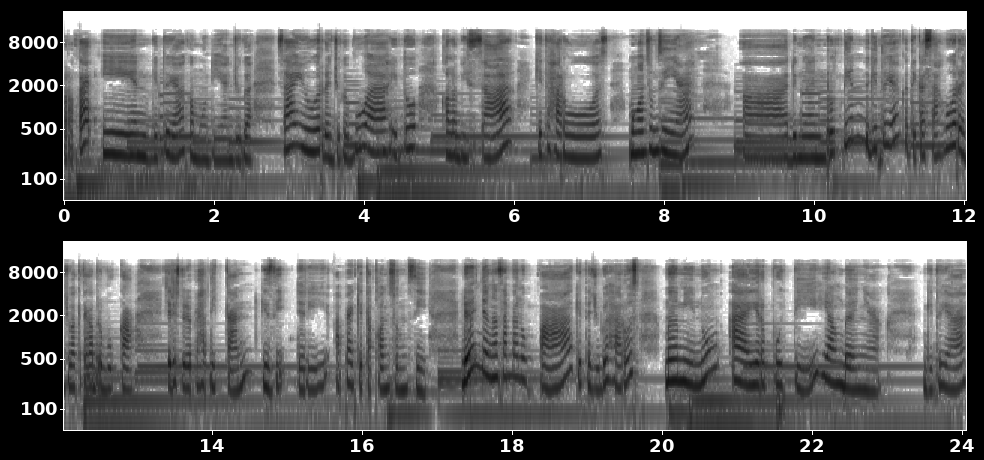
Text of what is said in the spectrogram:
protein gitu ya. Kemudian juga sayur dan juga buah. Itu kalau bisa kita harus mengonsumsinya uh, dengan rutin begitu ya ketika sahur dan juga ketika berbuka. Jadi sudah diperhatikan gizi dari apa yang kita konsumsi. Dan jangan sampai lupa kita juga harus meminum air putih yang banyak. Gitu ya.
